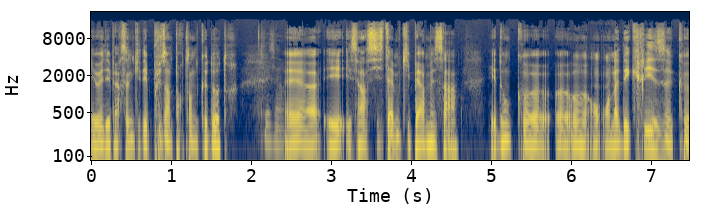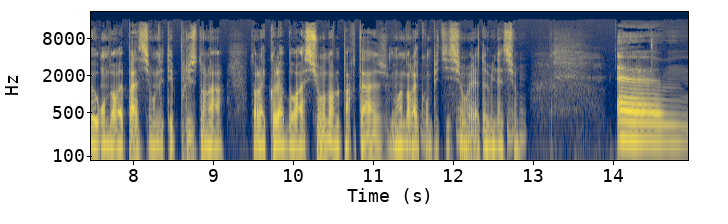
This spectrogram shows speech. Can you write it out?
y avait des personnes qui étaient plus importantes que d'autres. Euh, et, et, c'est un système qui permet ça. Et donc, euh, on, on, a des crises qu'on n'aurait pas si on était plus dans la, dans la collaboration, dans le partage, moins dans la compétition et la domination. Euh,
